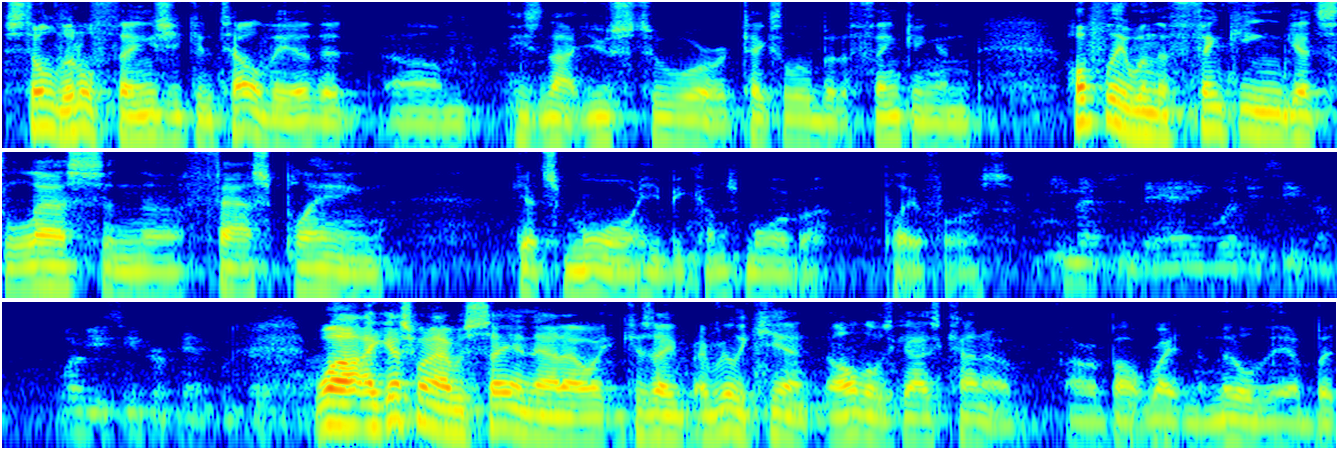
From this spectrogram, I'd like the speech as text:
Still, little things you can tell there that um, he's not used to, or it takes a little bit of thinking. And hopefully, when the thinking gets less and the fast playing gets more, he becomes more of a player for us. You mentioned Danny, what do you see from, what have you seen from him? Well, I guess when I was saying that, because I, I really can't, all those guys kind of are about right in the middle there, but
